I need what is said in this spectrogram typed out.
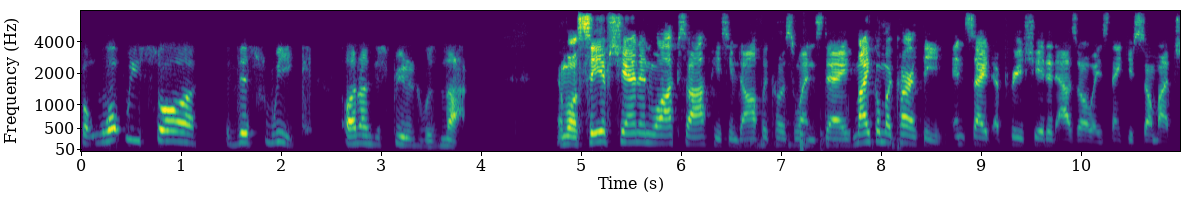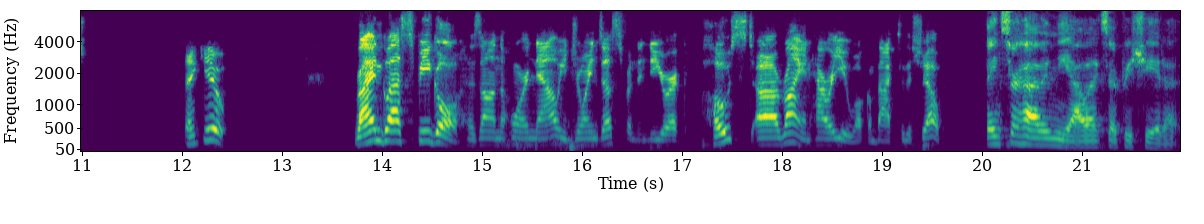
but what we saw this week on Undisputed was not. And we'll see if Shannon walks off. He seemed awfully close Wednesday. Michael McCarthy, insight appreciated as always. Thank you so much. Thank you. Ryan Glasspiegel is on the horn now. He joins us from the New York Post. Uh, Ryan, how are you? Welcome back to the show. Thanks for having me, Alex. I appreciate it.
